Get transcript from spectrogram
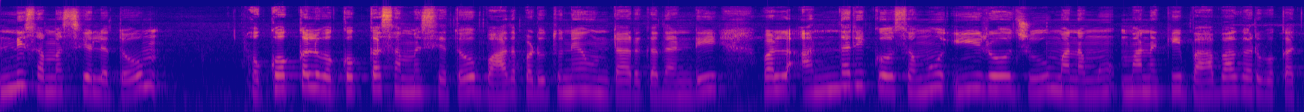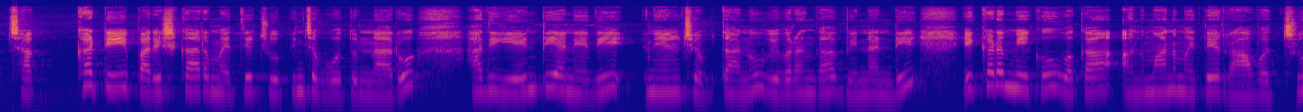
అన్ని సమస్యలతో ఒక్కొక్కరు ఒక్కొక్క సమస్యతో బాధపడుతూనే ఉంటారు కదండి. వాళ్ళ అందరి కోసము ఈరోజు మనము మనకి బాబా గారు ఒక చక్కటి పరిష్కారం అయితే చూపించబోతున్నారు. అది ఏంటి అనేది నేను చెప్తాను. వివరంగా వినండి. ఇక్కడ మీకు ఒక అనుమానం అయితే రావచ్చు.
